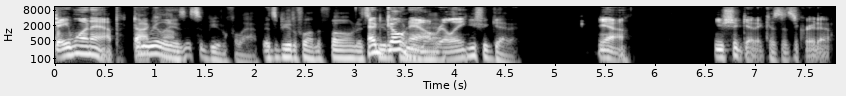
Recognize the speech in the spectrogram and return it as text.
Day1app.com. But it really is. It's a beautiful app. It's beautiful on the phone. It's And go now, really. You should get it. Yeah. You should get it because it's a great app.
